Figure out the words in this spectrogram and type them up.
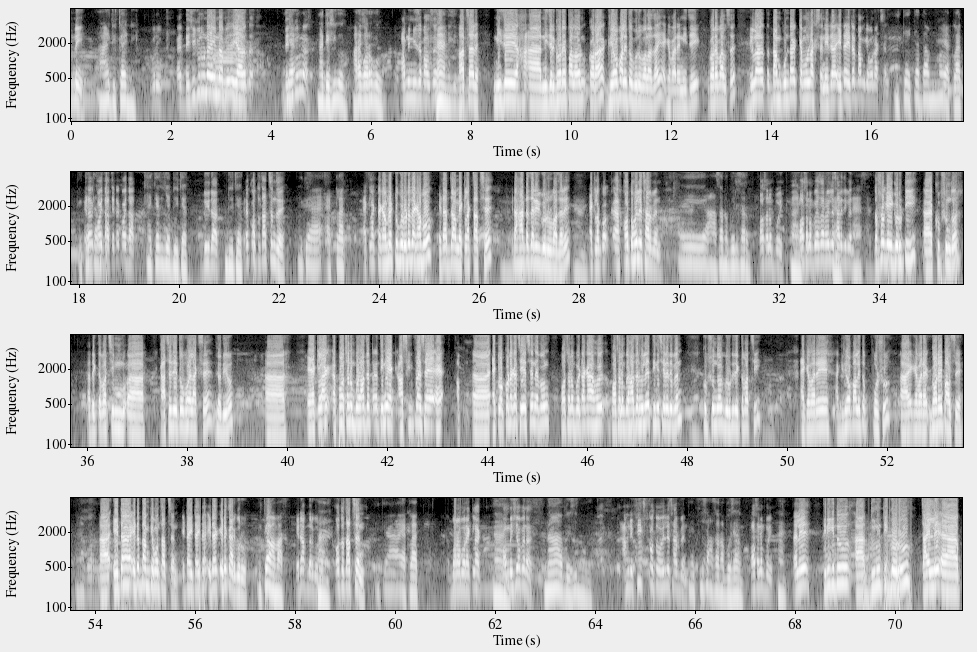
আপনি? আমি দুটাই নি। গরু। দেশি গরু না না দেশি গরু না? না দেশি গরু আর ঘরের গরু। আপনি নিজে পালছেন? হ্যাঁ নিজে আচ্ছা নিজে নিজের ঘরে পালন করা গৃহপালিত গরু বলা যায় একেবারে নিজেই ঘরে পালছে। এগুলা দাম কোনটা কেমন রাখছেন? এটা এটা এটার দাম কেমন রাখছেন? এটা এটার দাম এক লাখ এটা কয় দাঁত? এটা কয় দাঁত? এটা ইয়ে দুইটা দুই দাঁত? দুইটা এটা কত চাচ্ছেন যে? এটা এক লাখ। এক লাখ টাকা। আমরা একটু গরুটা দেখাবো। এটার দাম এক লাখ চাচ্ছে। এটা হাটহাজারির গরুর বাজারে। হ্যাঁ। এক লক্ষ কত হইলে ছাড়বেন? হ্যাঁ। হ্যাঁ, স্যার। দর্শক এই গরুটি খুব সুন্দর। দেখতে পাচ্ছি কাছে যেতেও ভয় লাগছে যদিও। এক লাখ পঁচানব্বই হাজার টাকা তিনি আস্কিং প্রাইস এক লক্ষ টাকা চেয়েছেন এবং পঁচানব্বই টাকা পঁচানব্বই হাজার হলে তিনি ছেড়ে দিবেন। খুব সুন্দর গরুটি দেখতে পাচ্ছি। একেবারে গৃহপালিত পশু একেবারে ঘরেই পালছে। এটা এটার দাম কেমন চাচ্ছেন? এটা এটা এটা এটা এটা কার গরু? এটা আমার। এটা আপনার গরু? হ্যাঁ। কত চাচ্ছেন? এক লাখ। বরাবর এক লাখ? হ্যাঁ। কম বেশি হবে না? না বেশি নেব আপনি ফিক্সড কত হইলে ছাড়বেন? পঁচানব্বই? হ্যাঁ। তাহলে তিনি কিন্তু দুটি গরু চাইলে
